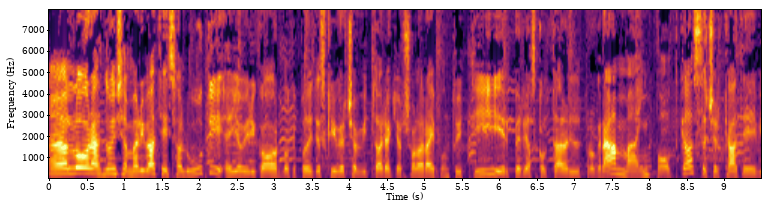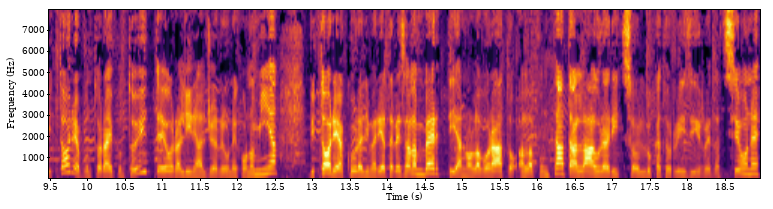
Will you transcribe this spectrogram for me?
Eh, allora, noi siamo arrivati ai saluti e io vi ricordo che potete scriverci a vittoria.rai.it per riascoltare il programma in podcast. Cercate vittoria.rai.it e ora linea al GR1 Economia. Vittoria a cura di Maria Teresa Lamberti hanno lavorato alla puntata Laura Rizzo e Luca Torrisi in redazione.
